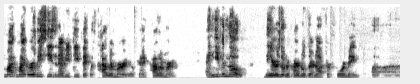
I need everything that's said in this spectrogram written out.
my, my early season MVP pick with Kyler Murray, okay? Kyler Murray. And even though the Arizona Cardinals are not performing uh, uh,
